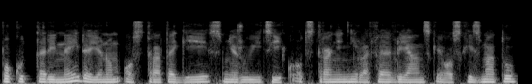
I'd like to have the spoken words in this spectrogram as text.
Pokud tedy nejde jenom o strategii směřující k odstranění lefévriánského schizmatu,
